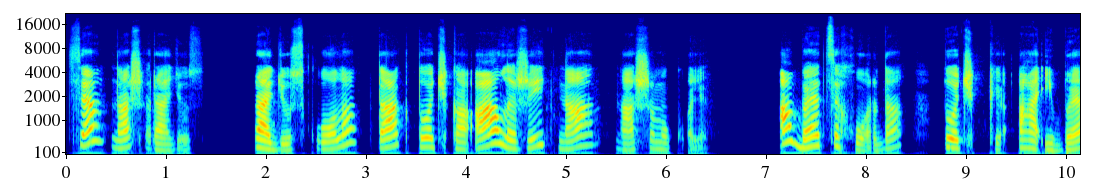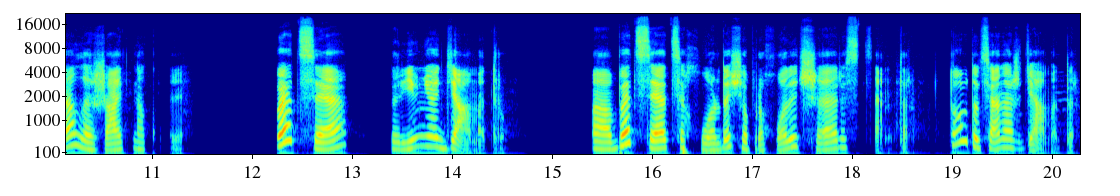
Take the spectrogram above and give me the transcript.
це наш радіус. Радіус кола, так, точка А лежить на нашому колі. АБ це хорда. Точки А і Б лежать на колі. БЦ дорівнює діаметру. БЦ це хорда, що проходить через центр. Тобто це наш діаметр.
